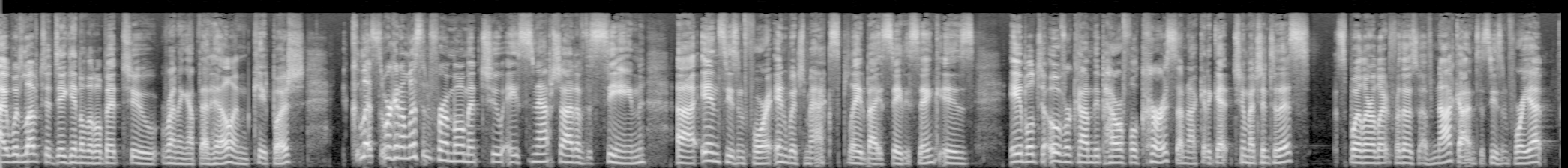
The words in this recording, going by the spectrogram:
I would love to dig in a little bit to Running Up That Hill and Kate Bush. Let's we're going to listen for a moment to a snapshot of the scene uh, in season four in which Max, played by Sadie Sink, is able to overcome the powerful curse. I'm not going to get too much into this. Spoiler alert for those who have not gotten to season four yet.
